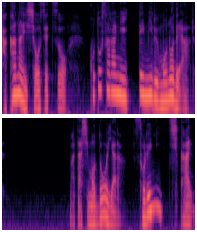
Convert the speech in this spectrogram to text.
書かない小説をことさらに言ってみるものである。私もどうやらそれに近い。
